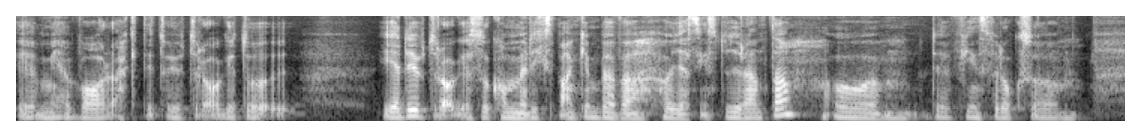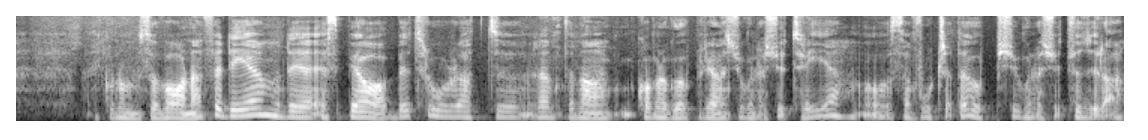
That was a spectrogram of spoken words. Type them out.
är mer varaktigt och utdraget. Och är det utdraget så kommer Riksbanken behöva höja sin styrränta. Och det finns väl också ekonomer som varnar för det. det. SBAB tror att eh, räntorna kommer att gå upp redan 2023 och sen fortsätta upp 2024.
